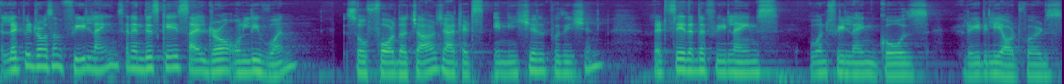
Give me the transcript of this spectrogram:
let me draw some field lines and in this case, I'll draw only one. So for the charge at its initial position, let's say that the field lines, one field line goes radially outwards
